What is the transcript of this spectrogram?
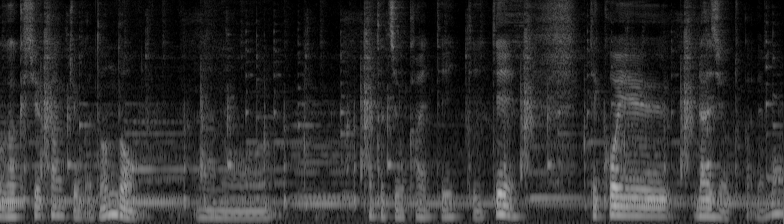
う学習環境がどんどん、あのー、形を変えていっていてでこういうラジオとかでも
